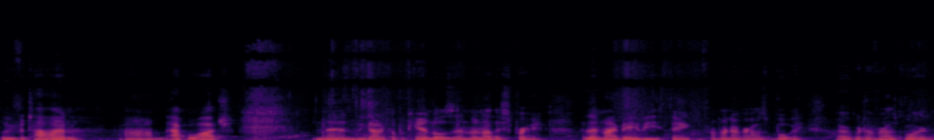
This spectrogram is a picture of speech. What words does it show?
Louis Vuitton um, Apple Watch. And then we got a couple candles and another spray. And then my baby thing from whenever I was boy, or whenever I was born.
